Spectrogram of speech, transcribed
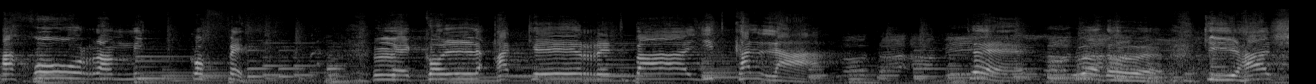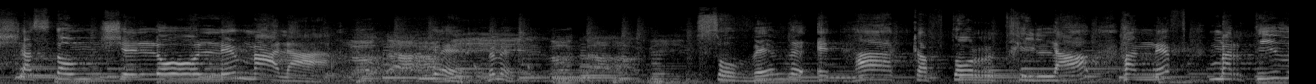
אחורה מתכופף, וכל עקרת בית קלה. כן, כי השסתום שלו למעלה. כן, באמת. סובב את הכפתור תחילה, הנפט מרטיב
